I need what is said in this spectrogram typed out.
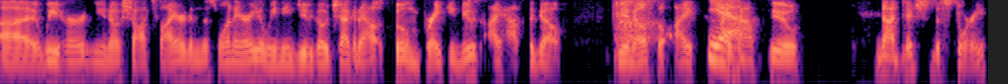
uh, we heard, you know, shots fired in this one area. We need you to go check it out. Boom, breaking news. I have to go, you know, so I, yeah. I have to not ditch the story.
